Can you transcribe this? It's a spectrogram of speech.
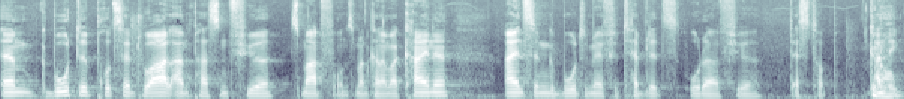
ähm, Gebote prozentual anpassen für Smartphones. Man kann aber keine einzelnen Gebote mehr für Tablets oder für Desktop Genau. anlegen.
